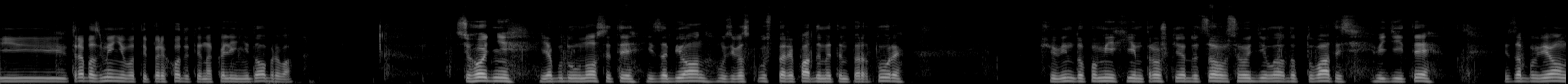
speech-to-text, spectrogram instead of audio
і треба змінювати, переходити на калійні добрива. Сьогодні я буду вносити ізобіон у зв'язку з перепадами температури, щоб він допоміг їм трошки до цього всього діла адаптуватись, відійти. Ізобіон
